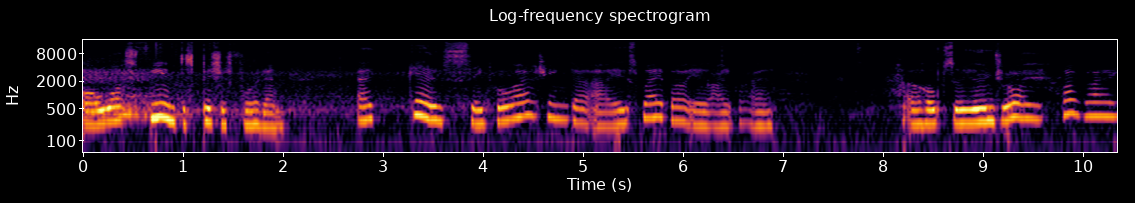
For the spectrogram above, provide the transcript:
Or was being suspicious for them. I guess thanks for watching guys. Bye bye. I, I hope so you enjoy. Bye bye.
